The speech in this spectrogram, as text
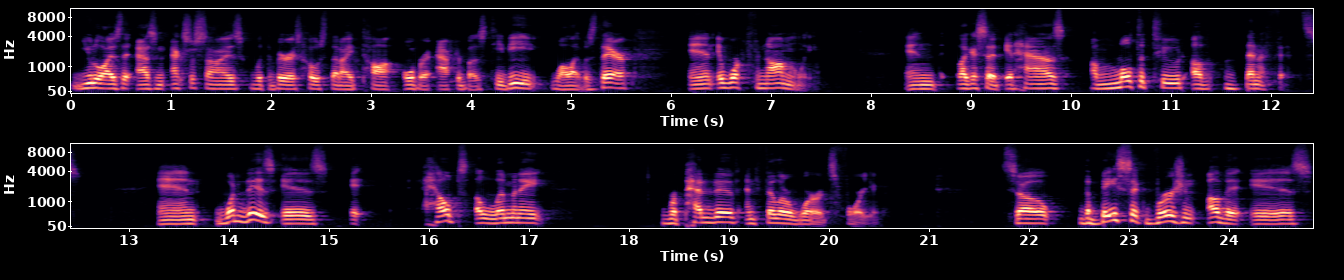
utilized it as an exercise with the various hosts that I taught over at AfterBuzz TV while I was there, and it worked phenomenally. And like I said, it has a multitude of benefits. And what it is, is it helps eliminate repetitive and filler words for you. So the basic version of it is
